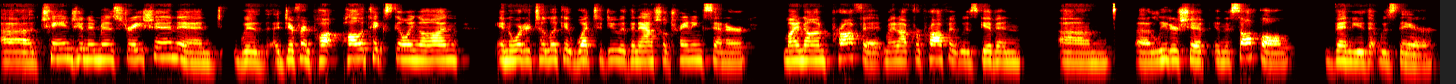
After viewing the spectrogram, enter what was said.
uh, change in administration and with a different po- politics going on in order to look at what to do with the National Training Center, my nonprofit, my not for profit, was given um, uh, leadership in the softball venue that was there.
